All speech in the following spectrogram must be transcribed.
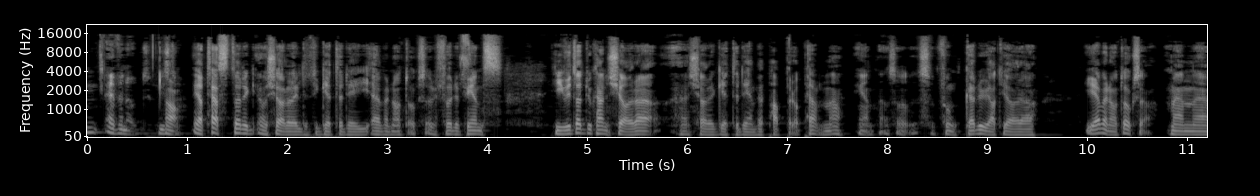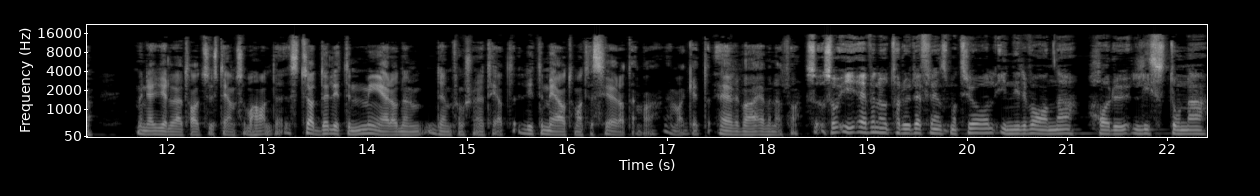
Mm, Evernote, just Ja, jag testade att köra lite GTD i Evernote också, för det finns, givet att du kan köra, eh, köra GTD med papper och penna egentligen, så, så funkar det ju att göra i Evernote också. Men, eh, men jag gillar att ha ett system som har, stödde lite mer av den, den funktionalitet, lite mer automatiserat än vad, än vad, GT, eller vad Evernote var. Så, så i Evernote har du referensmaterial, i Nirvana har du listorna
